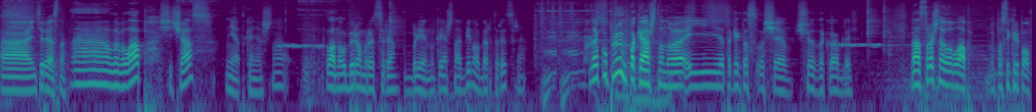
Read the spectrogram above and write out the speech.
А, интересно. А, level up сейчас? Нет, конечно. Ладно, уберем рыцаря. Блин, ну конечно, обидно убирать рыцаря. Ну я куплю их пока что, но и это как-то вообще... Что это такое, блядь? Надо срочно level up. Ну, после крипов.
